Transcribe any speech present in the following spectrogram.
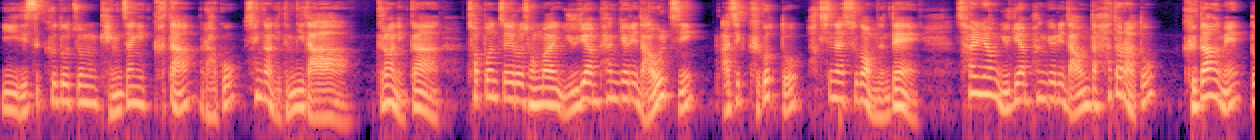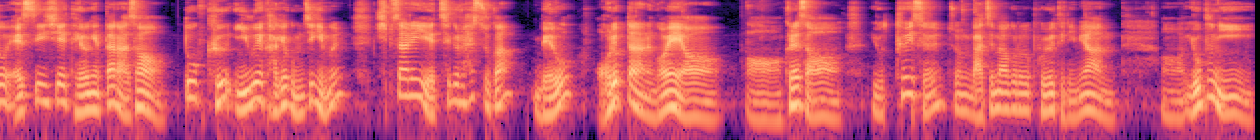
이 리스크도 좀 굉장히 크다라고 생각이 듭니다. 그러니까 첫 번째로 정말 유리한 판결이 나올지 아직 그것도 확신할 수가 없는데 설령 유리한 판결이 나온다 하더라도 그 다음에 또 SEC의 대응에 따라서 또 그 이후의 가격 움직임을 쉽사리 예측을 할 수가 매우 어렵다라는 거예요. 어, 그래서 이 트윗을 좀 마지막으로 보여드리면, 어, 요 분이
